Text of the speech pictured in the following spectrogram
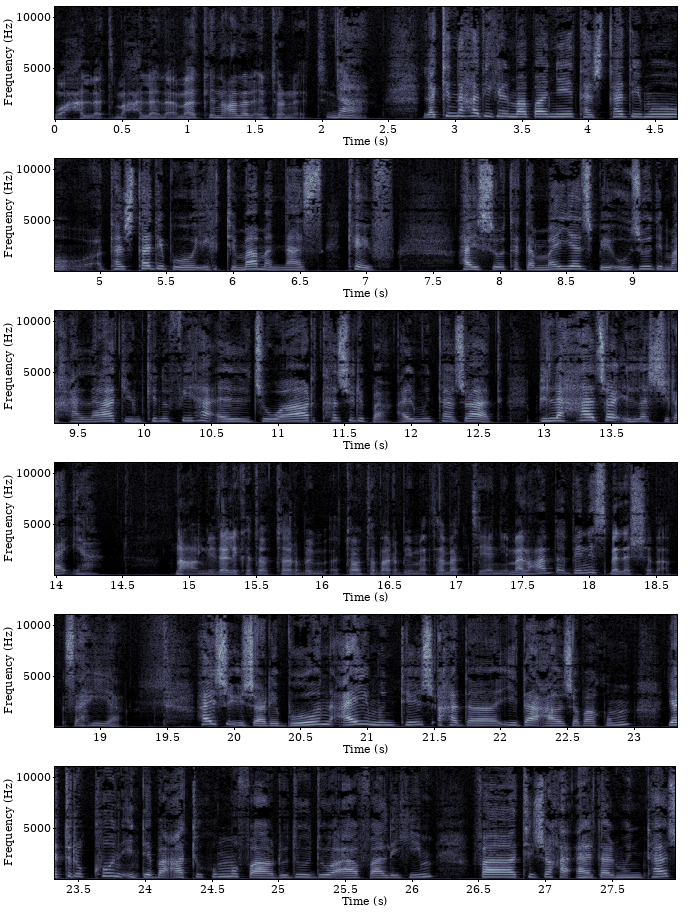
وحلت محل الأماكن على الإنترنت. نعم. لكن هذه المباني تجتذب تجتذب اهتمام الناس. كيف؟ حيث تتميز بوجود محلات يمكن فيها الجوار تجربة المنتجات بلا حاجة إلى شرائها. نعم لذلك تعتبر بم- تعتبر بمثابة يعني ملعب بالنسبة للشباب. صحيح. حيث يجربون أي منتج هذا إذا أعجبهم يتركون انطباعاتهم وردود أفعالهم فتجاه هذا المنتج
